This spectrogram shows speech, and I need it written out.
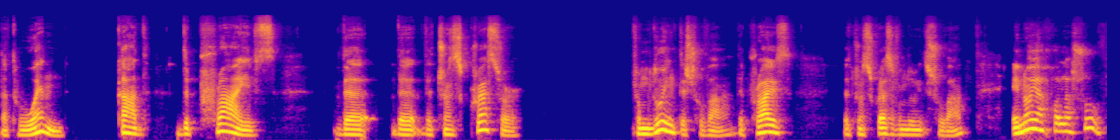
That when God deprives the, the, the transgressor from doing teshuvah, deprives the transgressor from doing תשובה, אינו יכול לשוב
